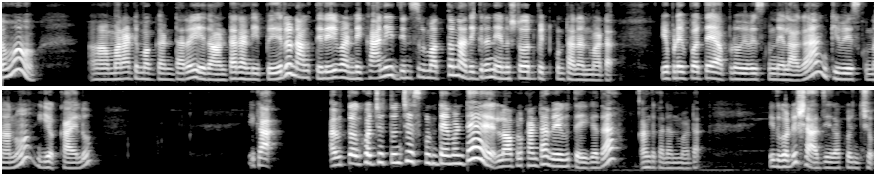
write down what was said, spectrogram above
ఏమో మరాఠీ మగ్గ అంటారు ఏదో అంటారండి. ఈ పేరు నాకు తెలియవండి కానీ దినుసులు మొత్తం నా దగ్గర నేను స్టోర్ పెట్టుకుంటానమాట ఎప్పుడైపోతే అప్పుడు వేసుకునేలాగా ఇంక ఇవి వేసుకున్నాను ఈ యొక్క కాయలు. ఇక అవి కొంచెం తుంచేసుకుంటే ఏమంటే లోపలకంటా వేగుతాయి కదా? అందుకని అనమాట ఇదిగోండి షాజీరా కొంచెం.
